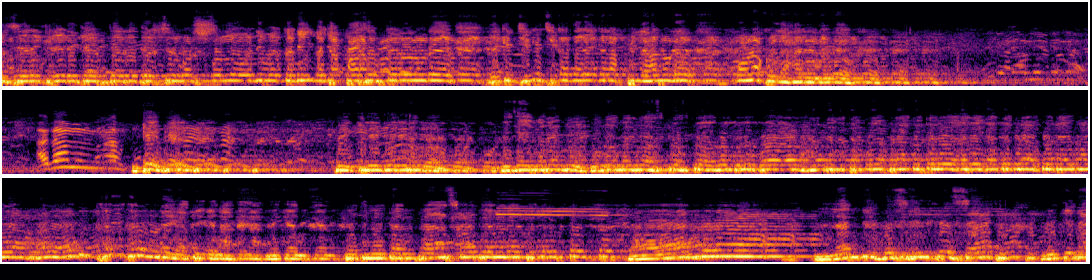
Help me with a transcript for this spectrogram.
का से खेले के अंदर दर्शन वर्ष 16 ओडी में कटिंग का पास कर नोड़े लेकिन जिने चिका दले का फ़िलहाल नोड़े कोना को लहारे नोड़े पिछले दिन तक विजय मरंगी विजय मरंगी अस्पष्ट होगा तुले बॉल हाथ में तक बड़ा को तुले हरे गाते बड़ा को टाइम आया हरे अभी खड़े खड़े उड़े गाते के ना लेकिन पिछले तक पास कर दिया ना और लंबी हुसीन के साथ लेकिन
